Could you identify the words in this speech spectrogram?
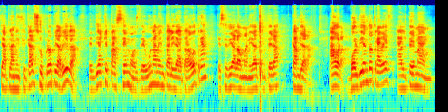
que a planificar su propia vida. El día que pasemos de una mentalidad a otra, ese día la humanidad entera cambiará. Ahora, volviendo otra vez al tema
